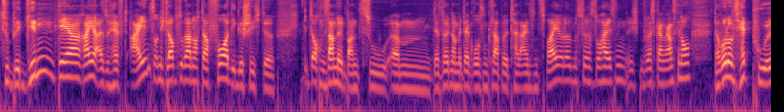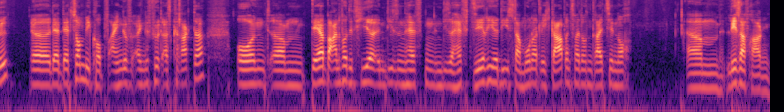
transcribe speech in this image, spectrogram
zu Beginn der Reihe, also Heft 1 und ich glaube sogar noch davor die Geschichte, gibt es auch ein Sammelband zu, ähm, der Söldner mit der großen Klappe, Teil 1 und 2 oder müsste das so heißen? Ich weiß gar nicht ganz genau. Da wurde uns Headpool äh, der, der Zombie-Kopf eingef eingeführt als Charakter. Und ähm, der beantwortet hier in diesen Heften, in dieser Heftserie, die es da monatlich gab in 2013 noch, ähm, Leserfragen.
